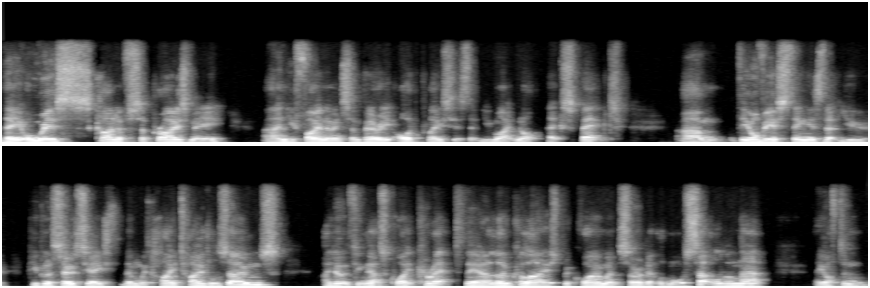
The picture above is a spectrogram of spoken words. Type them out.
they always kind of surprise me and you find them in some very odd places that you might not expect. Um, the obvious thing is that you people associate them with high tidal zones. I don't think that's quite correct. Their localized requirements are a little more subtle than that. They often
